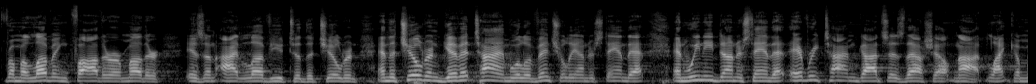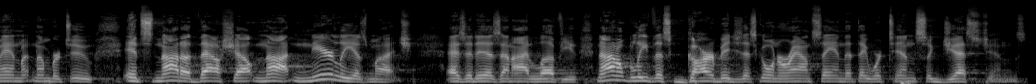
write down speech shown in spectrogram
from a loving father or mother is an I love you to the children. And the children, give it time, will eventually understand that. And we need to understand that every time God says, Thou shalt not, like commandment number two, it's not a thou shalt not nearly as much as it is an I love you. Now, I don't believe this garbage that's going around saying that they were 10 suggestions.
